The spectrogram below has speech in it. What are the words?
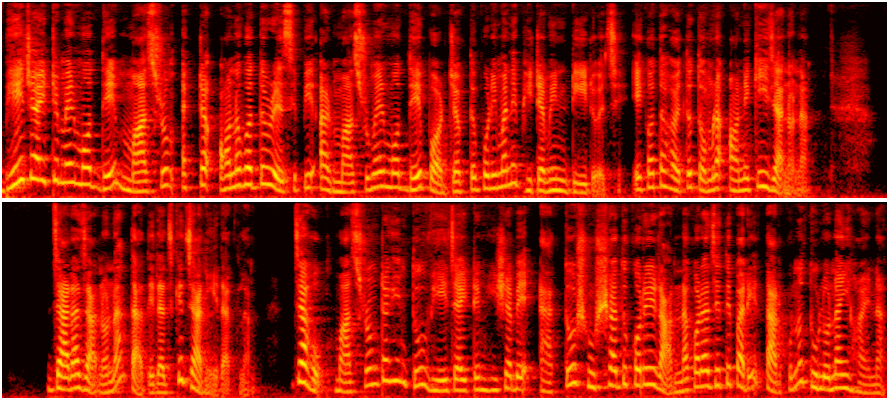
ভেজ আইটেমের মধ্যে মাশরুম একটা অনবদ্য রেসিপি আর মাশরুমের মধ্যে পর্যাপ্ত পরিমাণে ভিটামিন ডি রয়েছে। একথা হয়তো তোমরা অনেকেই জানো না। যারা জানো না, তাদের আজকে জানিয়ে রাখলাম। যা হোক, মাশরুমটা কিন্তু ভেজ আইটেম হিসাবে এত সুস্বাদু করে রান্না করা যেতে পারে, তার কোনো তুলনাই হয় না।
